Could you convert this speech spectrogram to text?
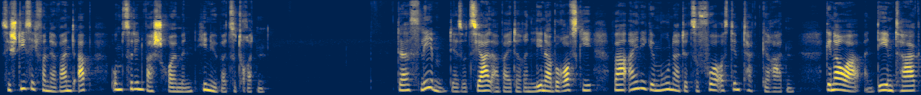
Sie stieß sich von der Wand ab, um zu den Waschräumen hinüber zu trotten. Das Leben der Sozialarbeiterin Lena Borowski war einige Monate zuvor aus dem Takt geraten genauer an dem Tag,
